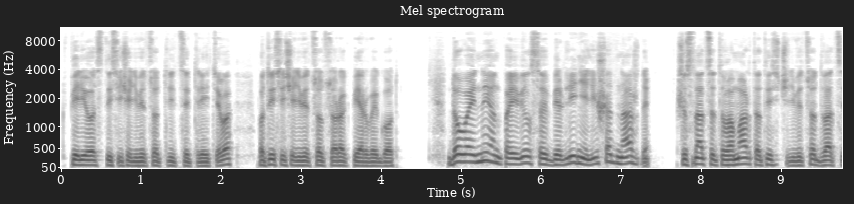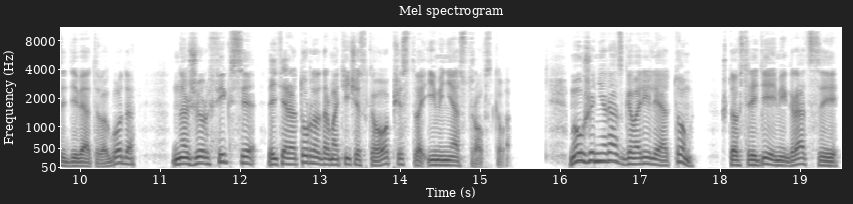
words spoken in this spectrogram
в период с 1933 по 1941 год. До войны он появился в Берлине лишь однажды, 16 марта 1929 года, на жюрфиксе литературно-драматического общества имени Островского. Мы уже не раз говорили о том, что в среде эмиграции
